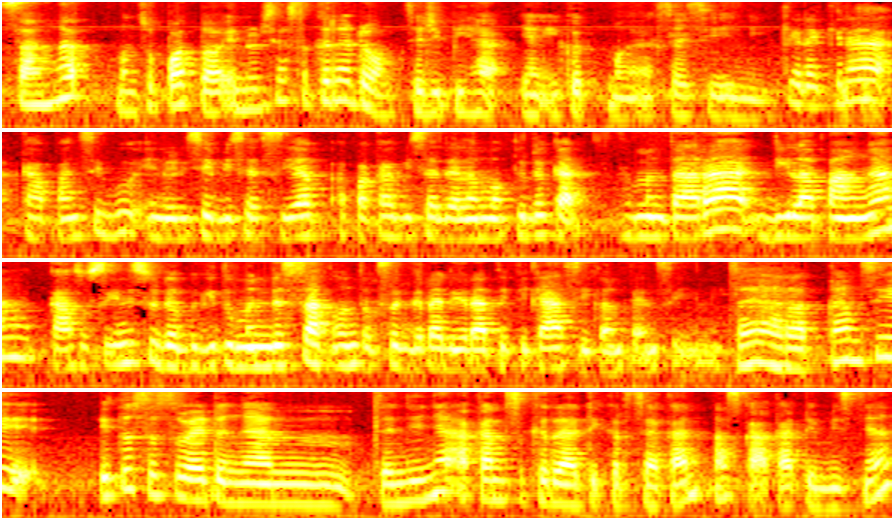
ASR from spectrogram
sangat mensupport bahwa Indonesia segera dong jadi pihak yang ikut mengaksesi ini. Kira-kira kapan sih Bu Indonesia bisa siap? Apakah bisa dalam waktu dekat? Sementara di lapangan kasus ini sudah begitu mendesak untuk segera diratifikasi konvensi ini. Saya harapkan sih itu sesuai dengan janjinya akan segera dikerjakan naskah akademisnya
